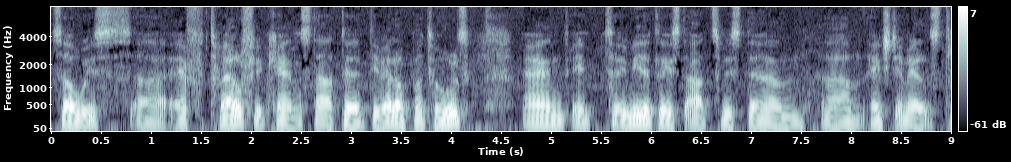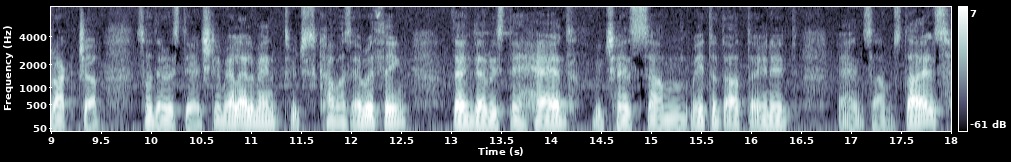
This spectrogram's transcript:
So with uh, F12 you can start the developer tools and it immediately starts with the um, um, HTML structure. So there is the HTML element which covers everything. Then there is the head which has some metadata in it and some styles,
